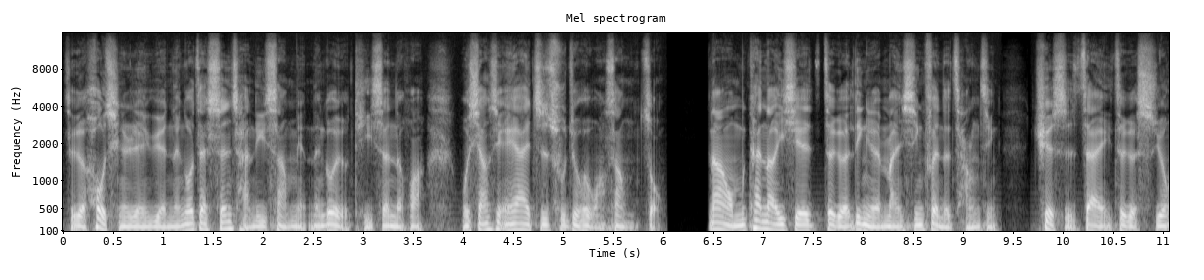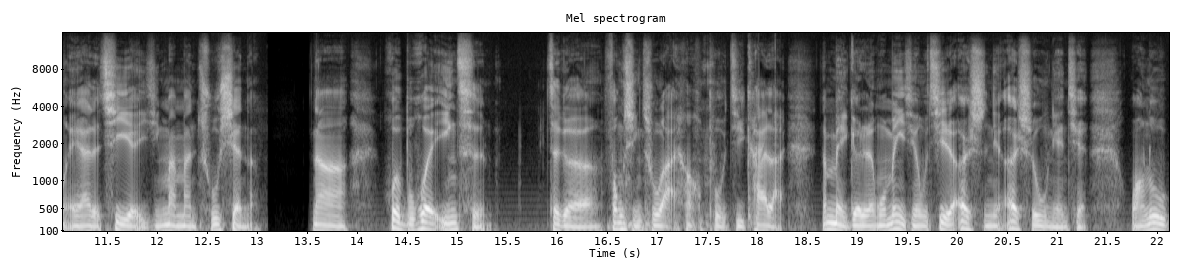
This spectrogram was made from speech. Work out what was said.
这个后勤人员，能够在生产力上面能够有提升的话，我相信 AI 支出就会往上走。那我们看到一些这个令人蛮兴奋的场景，确实在这个使用 AI 的企业已经慢慢出现了。那会不会因此？这个风行出来哈，普及开来。那每个人，我们以前我记得二十年、二十五年前，网络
